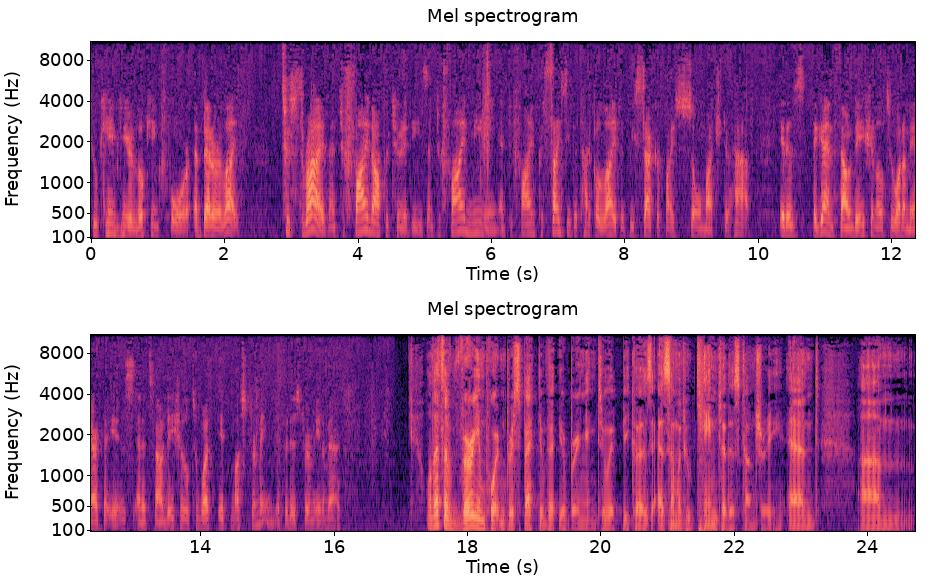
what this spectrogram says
who came here looking for a better life to thrive and to find opportunities and to find meaning and to find precisely the type of life that we sacrifice so much to have. It is, again, foundational to what America is, and it's foundational to what it must remain if it is to remain America. Well, that's a very important perspective that you're bringing to it because, as someone who came to this country and um,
